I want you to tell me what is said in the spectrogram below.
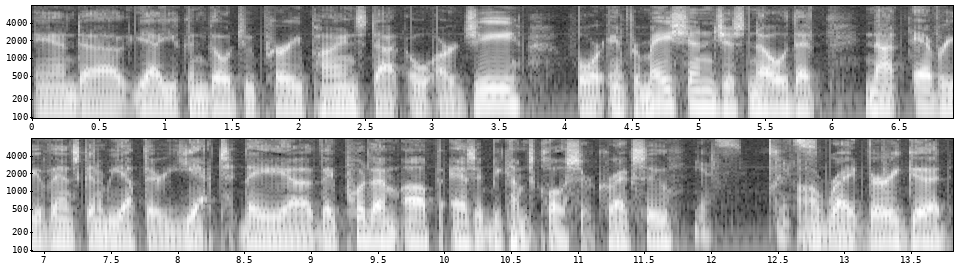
And uh, yeah, you can go to prairiepines.org for information. Just know that not every event's going to be up there yet. They uh, they put them up as it becomes closer. Correct, Sue? Yes. Yes. All right. Very good.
